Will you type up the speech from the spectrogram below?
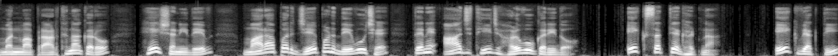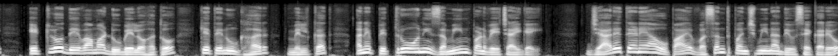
મનમાં પ્રાર્થના કરો, હે શનિદેવ, મારા પર જે પણ દેવું છે, તેને આજથી જ હળવું કરી દો. એક સત્ય ઘટના. એક વ્યક્તિ એટલો દેવામાં ડૂબેલો હતો કે તેનું ઘર, મિલકત અને પિતૃઓની જમીન પણ વેચાઈ ગઈ. જ્યારે તેણે આ ઉપાય વસંત પંચમીના દિવસે કર્યો,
